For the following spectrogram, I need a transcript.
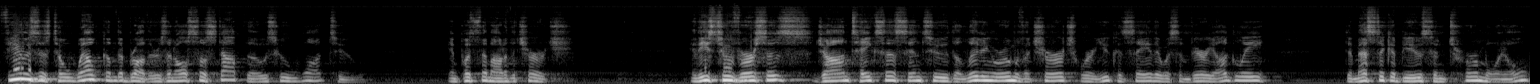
refuses to welcome the brothers and also stop those who want to, and puts them out of the church. In these two verses, John takes us into the living room of a church where you could say there was some very ugly domestic abuse and turmoil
